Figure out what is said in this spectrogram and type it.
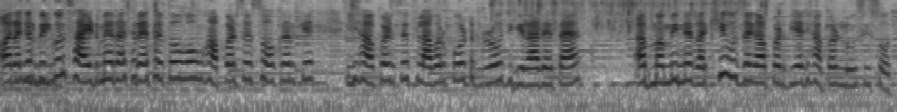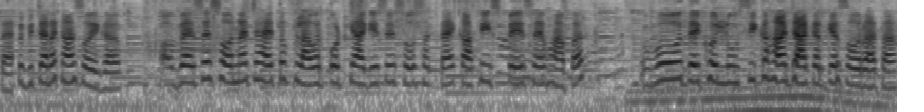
और अगर बिल्कुल साइड में रख रहे थे तो वो वहाँ पर से सो करके यहाँ पर से फ्लावर पॉट रोज गिरा देता है। अब मम्मी ने रखी उस जगह पर दिया जहाँ पर लूसी सोता है। तो बेचारा कहाँ सोएगा? और वैसे सोना चाहे तो फ्लावर पॉट के आगे से सो सकता है। काफ़ी स्पेस है वहाँ पर। वो देखो लूसी कहाँ जा करके सो रहा था।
